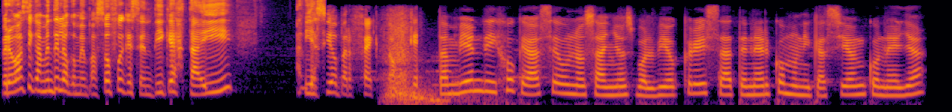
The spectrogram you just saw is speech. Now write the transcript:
Pero básicamente lo que me pasó fue que sentí que hasta ahí había sido perfecto. También dijo que hace unos años volvió Chris a tener comunicación con ella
